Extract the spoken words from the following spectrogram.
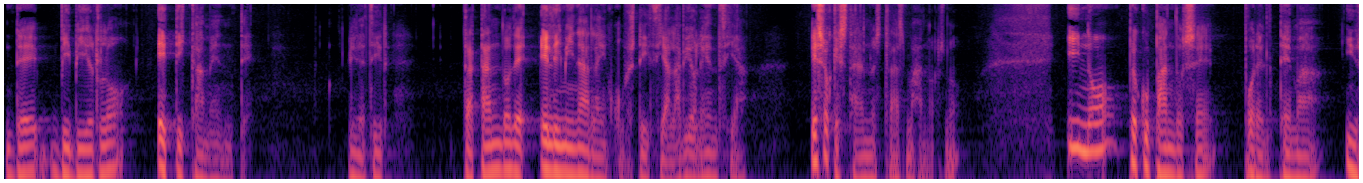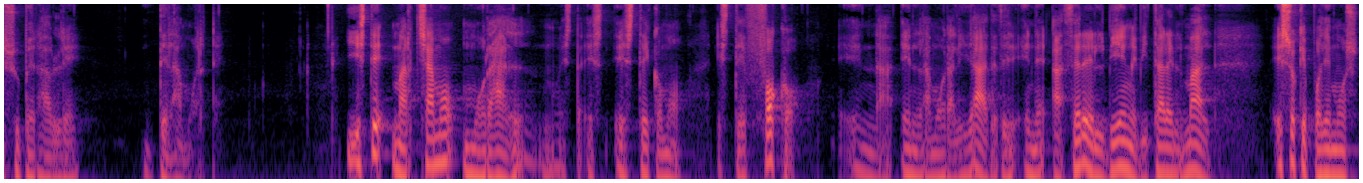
de vivirlo éticamente. Es decir, tratando de eliminar la injusticia, la violencia, eso que está en nuestras manos, ¿no? Y no preocupándose por el tema insuperable de la muerte. Y este marchamo moral, este, como este foco en la, en la moralidad, en hacer el bien, evitar el mal, eso que podemos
